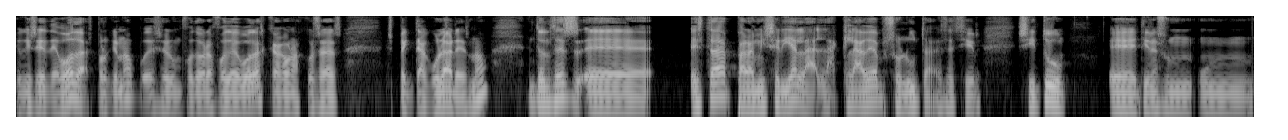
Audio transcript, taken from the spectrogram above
yo qué sé, de bodas. ¿Por qué no? Puede ser un fotógrafo de bodas que haga unas cosas espectaculares, ¿no? Entonces, eh, esta para mí sería la, la clave absoluta. Es decir, si tú eh, tienes un, un,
